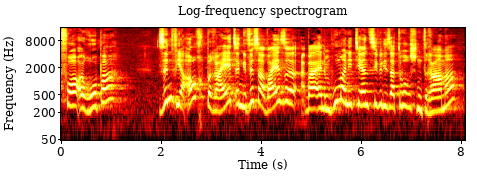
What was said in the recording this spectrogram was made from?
vor Europa, sind wir auch bereit, in gewisser Weise bei einem humanitären zivilisatorischen Drama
